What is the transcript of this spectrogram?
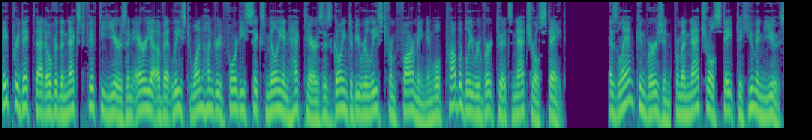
They predict that over the next 50 years an area of at least 146 million hectares is going to be released from farming and will probably revert to its natural state. As land conversion from a natural state to human use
